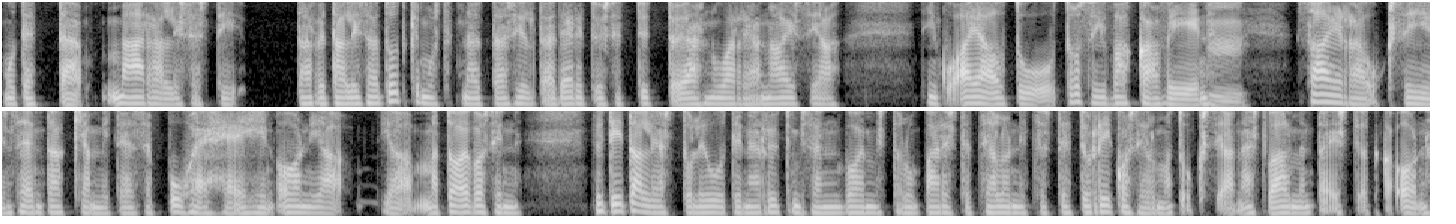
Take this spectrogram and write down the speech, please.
mutta että määrällisesti tarvitaan lisää tutkimusta, että näyttää siltä, että erityisesti tyttöjä, nuoria naisia niin kuin ajautuu tosi vakaviin mm. sairauksiin sen takia, miten se puhe heihin on. Ja, ja mä toivoisin, nyt Italiasta tuli uutinen rytmisen voimistelun parista, että siellä on itse asiassa tehty rikosilmoituksia näistä valmentajista, jotka on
